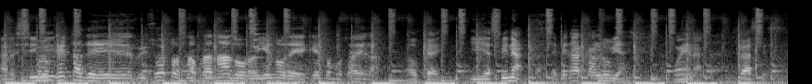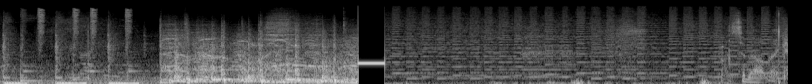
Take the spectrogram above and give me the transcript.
Arancini. croqueta de risotto azafranado relleno de queso mozzarella. Ok. Y espinaca. Espinaca, alubias. Buena. Gracias. It's about like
